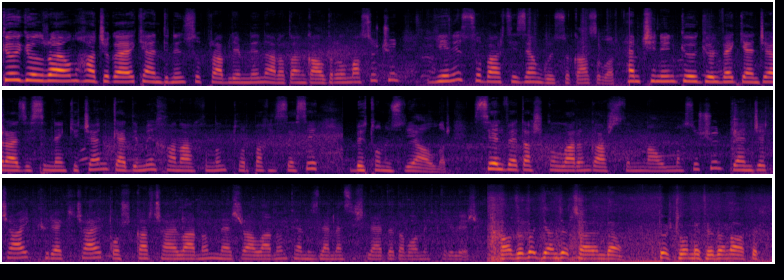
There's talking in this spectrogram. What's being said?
Göygöl rayon Hacıqaya kəndinin su probleminin aradan qaldırılması üçün yeni subartezian quyusu qazılır. Həmçinin Göygöl və Gəncə ərazisindən keçən qədimi Xanarxının torpaq hissəsi beton üzlüyə alınır. Sel və daşqınların qarşısının alınması üçün Gəncə çay, Kürək çay, Qoşqar çaylarının məcralarının təmizlənməsi işləri də davam etdirilir. Hazırda Gəncə çayında 4 kilometrdən artıq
